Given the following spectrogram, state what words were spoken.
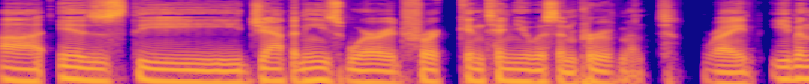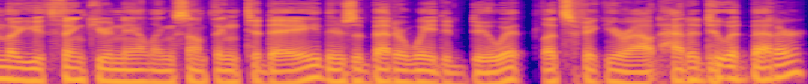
uh, is the Japanese word for continuous improvement, right? Even though you think you're nailing something today, there's a better way to do it. Let's figure out how to do it better.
